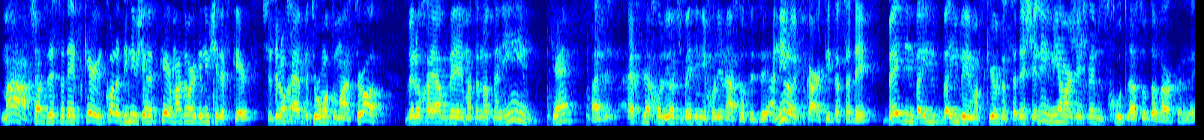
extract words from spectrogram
מה עכשיו זה שדה הפקר עם כל הדינים של הפקר, מה זה אומר דינים של הפקר? שזה לא חייב בתרומות ומעשרות ולא חייב במתנות עניים, כן? אז איך זה יכול להיות שבית דין יכולים לעשות את זה? אני לא הפקרתי את השדה, בית דין באים, באים ומפקירים את השדה שלי, מי אמר שיש להם זכות לעשות דבר כזה?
